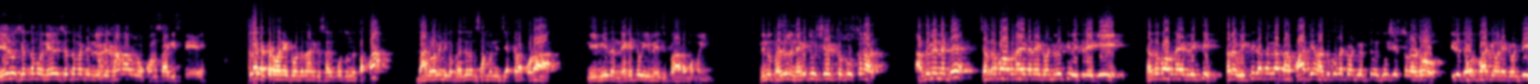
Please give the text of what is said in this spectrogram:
నేను సిద్ధము నేను సిద్ధం అంటే నీ విధానాలు నువ్వు కొనసాగిస్తే వెళ్ళగక్కడం అనేటువంటి దానికి సరిపోతుంది తప్ప దానివల్ల నీకు ప్రజలకు సంబంధించి ఎక్కడ కూడా నీ మీద నెగటివ్ ఇమేజ్ ప్రారంభమైంది. నిన్ను ప్రజలు నెగటివ్ షేడ్తో చూస్తున్నారు. అర్థమైందంటే చంద్రబాబు నాయుడు అనేటువంటి వ్యక్తి వ్యతిరేకి. చంద్రబాబు నాయుడు వ్యక్తి తన వ్యక్తిగతంగా తన పార్టీని అడ్డుకున్నటువంటి వ్యక్తిని దూషిస్తున్నాడు. ఇది దౌర్భాగ్యం అనేటువంటి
